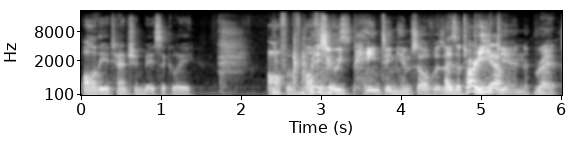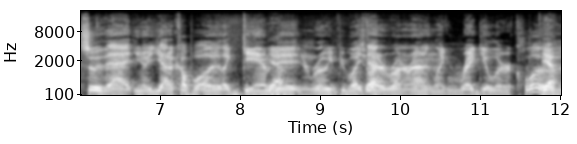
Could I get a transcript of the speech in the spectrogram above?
all the attention basically off of off basically of his, painting himself as a, As a target, yeah. beacon, Right. So that you know you got a couple other like Gambit and Rogue and people like Sure. that are running around in like regular clothes. Yeah.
